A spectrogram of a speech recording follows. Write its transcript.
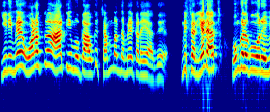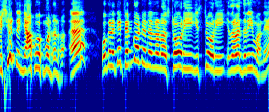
இனிமே உனக்கும் அதிமுகவுக்கு சம்பந்தமே கிடையாது. மிஸ்டர் எடப்ஸ் உங்களுக்கு ஒரு விஷயத்தை ஞாபகம் பண்ணணும். ஆ? உங்களுக்கு செங்கோட்டையனோட ஸ்டோரி ஹிஸ்டோரி இதெல்லாம் தெரியுமானே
